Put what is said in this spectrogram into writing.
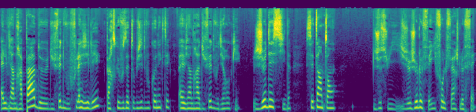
elle viendra pas du fait de vous flageller parce que vous êtes obligé de vous connecter. Elle viendra du fait de vous dire ok, je décide, c'est un temps, je suis, je le fais, il faut le faire, je le fais.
